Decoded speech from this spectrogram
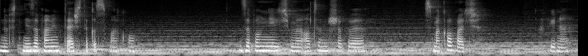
Nawet nie zapamiętajesz tego smaku. Zapomnieliśmy o tym, żeby smakować chwilę,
